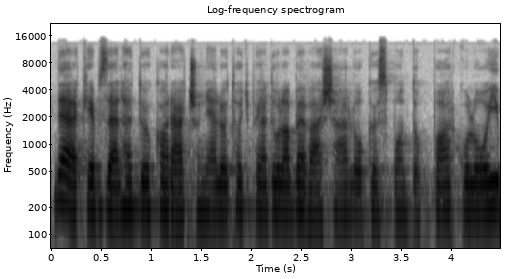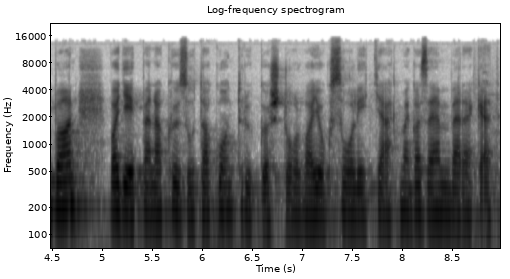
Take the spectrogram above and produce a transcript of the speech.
de elképzelhető karácsony előtt, hogy például a bevásárlóközpontok parkolóiban, vagy éppen a közutakon trükkös tolvajok szólítják meg az embereket.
